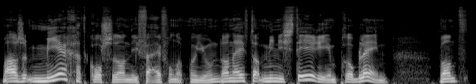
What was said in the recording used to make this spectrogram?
Maar als het meer gaat kosten dan die 500 miljoen, dan heeft dat ministerie een probleem. Want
